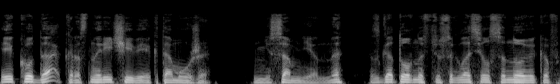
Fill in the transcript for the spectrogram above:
И куда красноречивее к тому же. Несомненно, с готовностью согласился Новиков.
